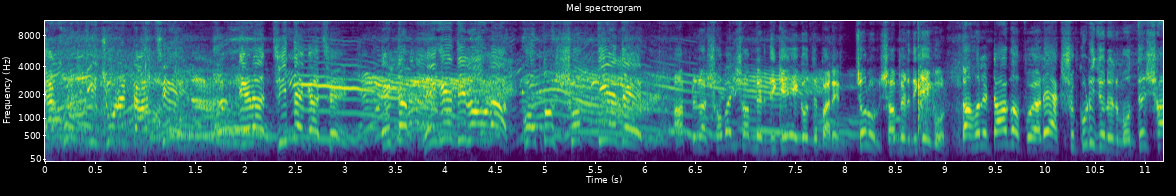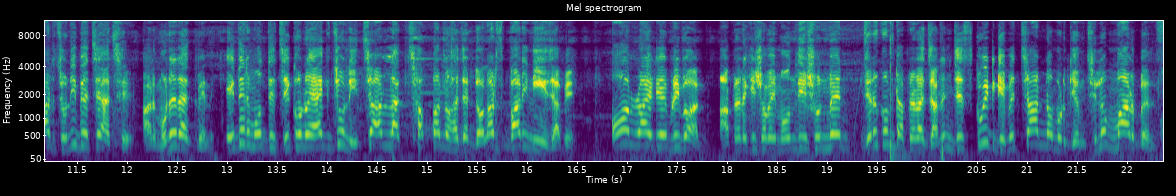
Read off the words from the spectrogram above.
দেখো কি জোরে টানছে। এরা জিতে গেছে। এটা ভেঙে দিল ওরা। আপনারা সবাই সামনের দিকে এগোতে পারেন। চলুন সামনের দিকে এগোন। তাহলে টাগ অফ ওয়ারে একশো কুড়ি জনের মধ্যে ষাট জনই বেঁচে আছে। আর মনে রাখবেন, এদের মধ্যে যে কোনো একজনই চার লাখ ছাপ্পান্ন হাজার ডলার বাড়ি নিয়ে যাবে। অল রাইট এভরিওয়ান আপনারা কি সবাই মন দিয়ে শুনবেন? যেরকমটা আপনারা জানেন যে স্কুইড গেমে চার নম্বর গেম ছিল মার্বেলস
